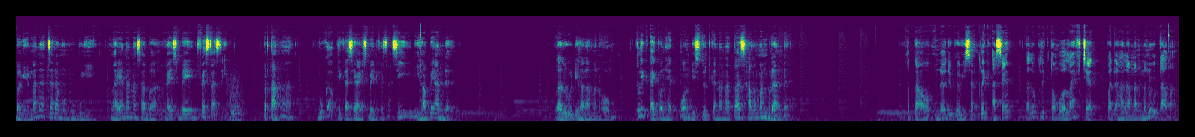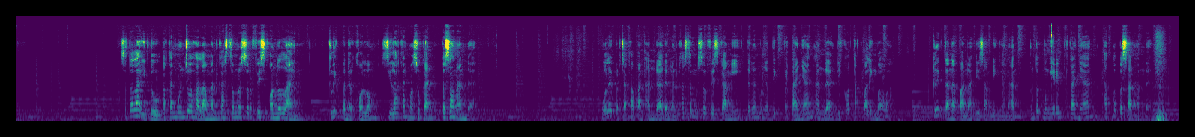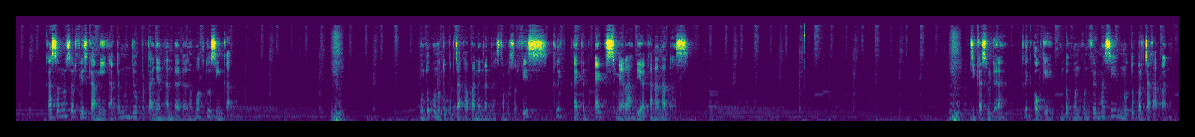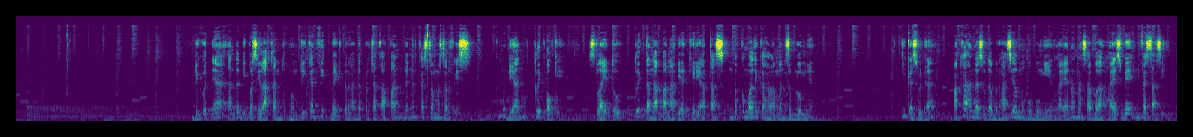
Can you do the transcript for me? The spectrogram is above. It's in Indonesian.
Bagaimana cara menghubungi layanan nasabah HSB Investasi? Pertama, buka aplikasi HSB Investasi di HP Anda. Lalu di halaman home, klik icon headphone di sudut kanan atas halaman beranda. Atau Anda juga bisa klik aset, lalu klik tombol live chat pada halaman menu utama. Setelah itu akan muncul halaman customer service on the line. Klik pada kolom, silahkan masukkan pesan Anda. Mulai percakapan Anda dengan customer service kami dengan mengetik pertanyaan Anda di kotak paling bawah. Klik tanda panah di samping kanan untuk mengirim pertanyaan atau pesan Anda. Customer service kami akan menjawab pertanyaan Anda dalam waktu singkat. Untuk menutup percakapan dengan customer service, klik icon X merah di kanan atas. Jika sudah, klik OK untuk mengkonfirmasi menutup percakapan. Berikutnya, Anda dipersilahkan untuk memberikan feedback terhadap percakapan dengan customer service. Kemudian, klik OK. Setelah itu, klik tanda panah di kiri atas untuk kembali ke halaman sebelumnya. Jika sudah, maka Anda sudah berhasil menghubungi layanan nasabah HSB Investasi.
